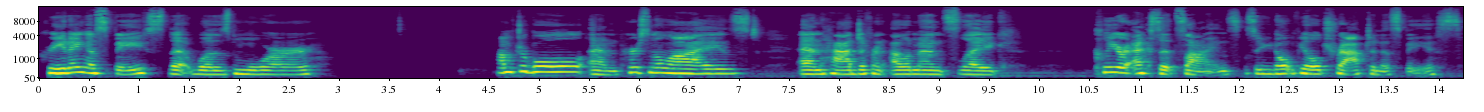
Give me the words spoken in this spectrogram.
creating a space that was more comfortable and personalized and had different elements like clear exit signs so you don't feel trapped in a space.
